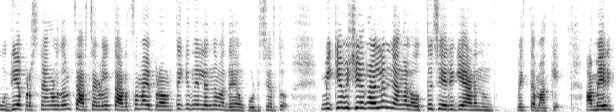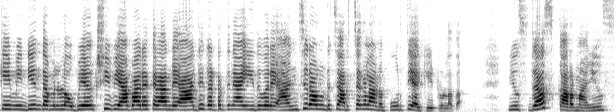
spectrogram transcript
പുതിയ പ്രശ്നങ്ങളൊന്നും ചർച്ചകളിൽ തടസ്സമായി പ്രവർത്തിക്കുന്നില്ലെന്നും അദ്ദേഹം കൂട്ടിച്ചേർത്തു. മിക്ക വിഷയങ്ങളിലും ഞങ്ങൾ ഒത്തുചേരുകയാണെന്നും വ്യക്തമാക്കി. അമേരിക്കയും ഇന്ത്യയും തമ്മിലുള്ള ഉഭയകക്ഷി വ്യാപാര കരാറിന്റെ ആദ്യഘട്ടത്തിനായി ഇതുവരെ അഞ്ച് റൗണ്ട് ചർച്ചകളാണ് പൂർത്തിയാക്കിയിട്ടുള്ളത്. News desk Karma news.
